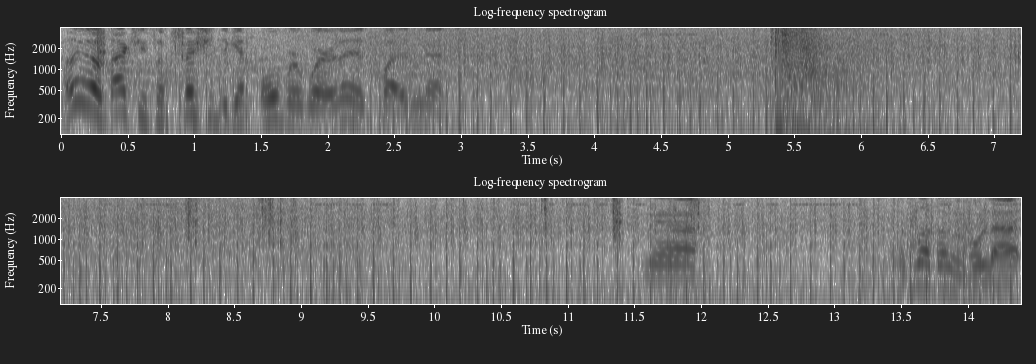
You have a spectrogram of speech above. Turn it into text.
I think that was actually sufficient to get over where it is, but it missed. Yeah. That's not doing a whole lot.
